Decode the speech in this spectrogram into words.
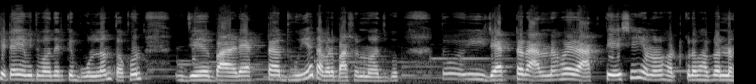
সেটাই আমি তোমাদেরকে বললাম তখন যে র্যাকটা ধুয়ে তারপর বাসন মাজবো। তো এই র্যাকটা রান্নাঘরে রাখতে এসেই আমার হট করে ভাবলাম, না,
